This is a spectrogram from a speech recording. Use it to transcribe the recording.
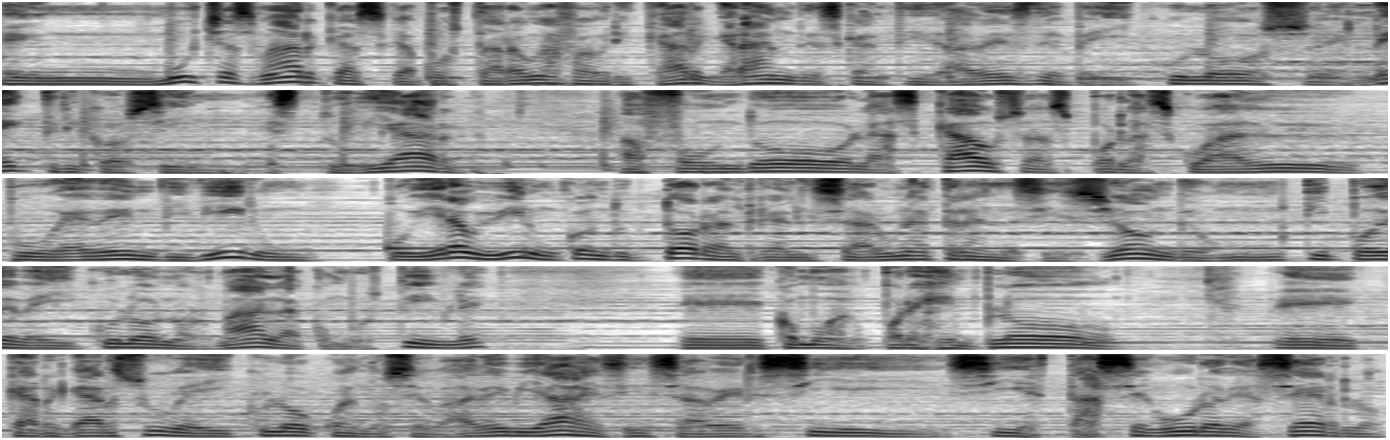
en muchas marcas que apostaron a fabricar grandes cantidades de vehículos eléctricos sin estudiar a fondo las causas por las cuales pueden vivir pudiera vivir un conductor al realizar una transición de un tipo de vehículo normal a combustible, eh, como por ejemplo eh, cargar su vehículo cuando se va de viaje sin saber si, si está seguro de hacerlo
